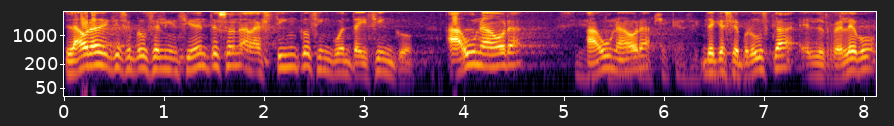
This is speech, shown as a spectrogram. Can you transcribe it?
La hora de que se produce el incidente son a las 5.55, a una hora, a una hora de que se produzca el relevo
